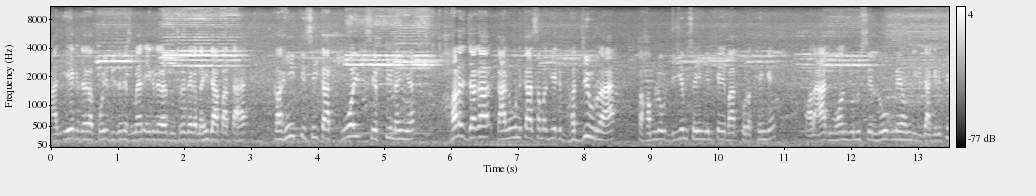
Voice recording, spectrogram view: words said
आज एक जगह कोई बिजनेसमैन एक जगह दूसरे जगह नहीं जा पाता है। कहीं किसी का कोई सेफ्टी नहीं है। हर जगह कानून का समझिए कि धज्जी उड़ रहा है तो हम लोग डीएम से ही मिलकर ये बात को रखेंगे। और आज मोहन जुलूस से लोग में हम जागृति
